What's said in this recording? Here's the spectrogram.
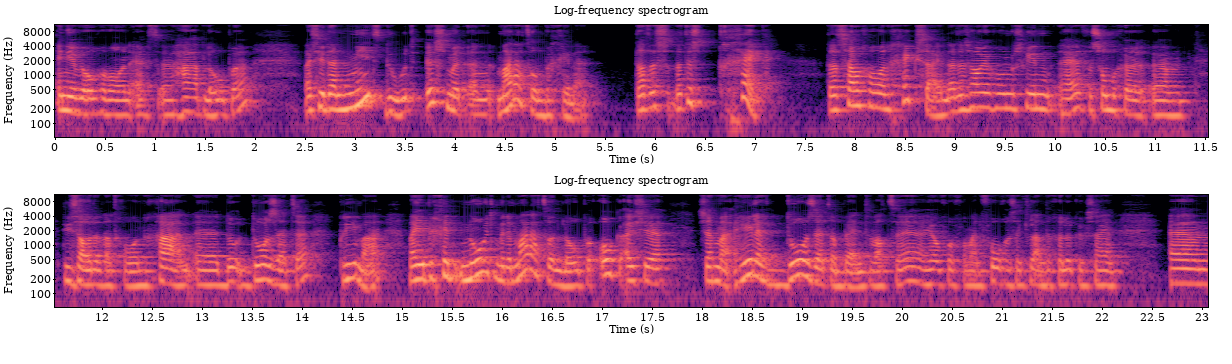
En je wil gewoon echt uh, hard lopen. Wat je dan niet doet, is met een marathon beginnen. Dat is, dat is gek. Dat zou gewoon gek zijn. Dan zou je gewoon misschien, hè, voor sommigen, um, die zouden dat gewoon gaan uh, do doorzetten. Prima. Maar je begint nooit met een marathon lopen. Ook als je, zeg maar, heel erg doorzetter bent. Wat hè, heel veel van mijn volgers en klanten gelukkig zijn. Um,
